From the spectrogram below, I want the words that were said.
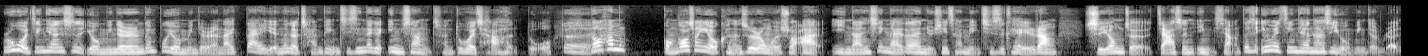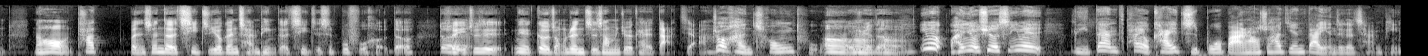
如果今天是有名的人跟不有名的人来代言那个产品，其实那个印象程度会差很多。对，然后他们广告商也有可能是认为说啊，以男性来代言女性产品，其实可以让使用者加深印象。但是因为今天他是有名的人，然后他本身的气质又跟产品的气质是不符合的，对，所以就是那个各种认知上面就会开始打架，就很冲突。嗯，我觉得，嗯嗯、因为很有趣的是，因为。李诞他有开直播吧，然后说他今天代言这个产品，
